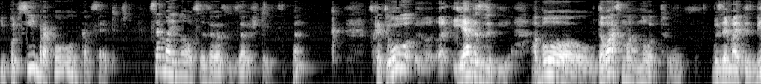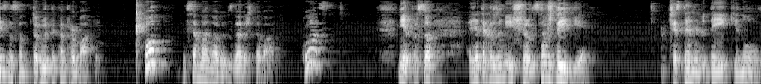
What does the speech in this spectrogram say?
І по всім рахункам все. Все майно, все зараз заарештується. Да? Сказати, о, я розумію. Або до вас, ну от, ви займаєтесь бізнесом, торгуєте контрабандою. Оп, і все майно заарештували. Клас. Ні, просто я так розумію, що завжди є частина людей, які ну,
